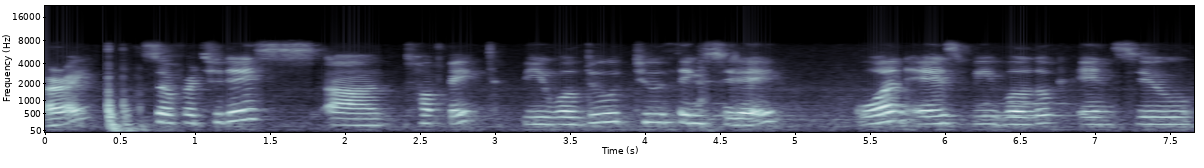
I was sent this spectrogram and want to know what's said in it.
All right. So for today's uh, topic, we will do two things today. One is we will look into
